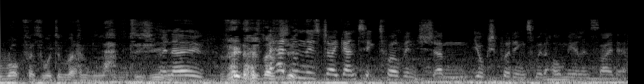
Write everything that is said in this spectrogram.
rock festival, we're talking about having lamb tagine. I know. Very nice I had one of those gigantic 12-inch um, Yorkshire puddings with a whole meal inside it.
